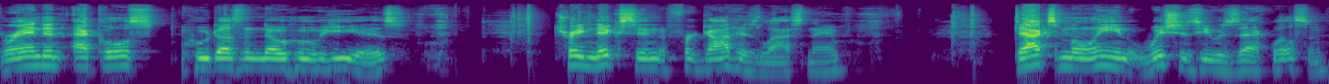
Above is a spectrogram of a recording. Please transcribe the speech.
Brandin Echols, who doesn't know who he is, Tre Nixon forgot his last name. Dax Milne wishes he was Zach Wilson.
